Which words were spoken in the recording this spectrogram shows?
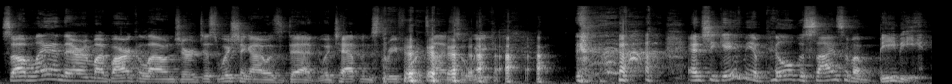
So i'm laying there in my Barcalounger just wishing i was dead which happens three four times a week. And she gave me a pill the size of a bb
